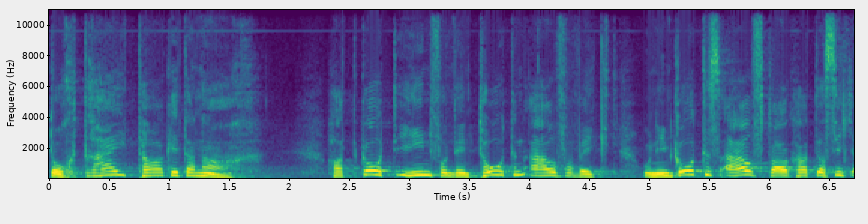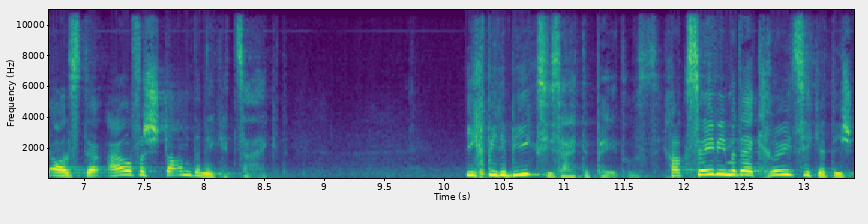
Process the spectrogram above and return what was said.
Doch drei Tage danach hat Gott ihn von den Toten auferweckt und in Gottes Auftrag hat er sich als der Auferstandene gezeigt. Ich bin dabei gewesen, sagt der Petrus. Ich habe gesehen, wie man der gekreuzigt ist.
